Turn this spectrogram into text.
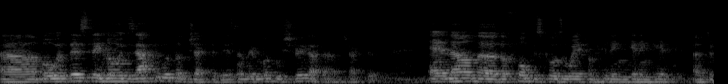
Uh, but with this, they know exactly what the objective is, and they're looking straight at that objective and now the, the focus goes away from hitting, getting hit, and to,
